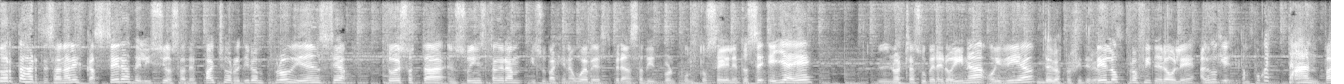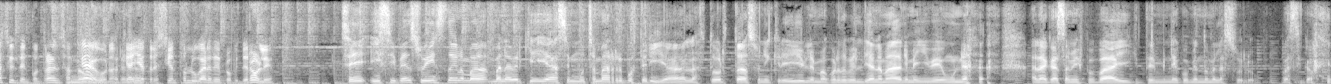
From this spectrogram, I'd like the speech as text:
Tortas artesanales caseras deliciosas. Despacho Retiro en Providencia. Todo eso está en su Instagram y su página web es esperanzaditburn.cl. Entonces, ella es nuestra superheroína hoy día De los profiteroles. de los profiteroles. Algo que tampoco es tan fácil de encontrar en Santiago. No, No, es que haya nada. 300 lugares de profiteroles. Sí, y si ven su Instagram va- van a ver que ella hace mucha más repostería. Las tortas son increíbles. Me acuerdo que el día de la madre me llevé una a la casa de mis papás y terminé comiéndomela solo, básicamente.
